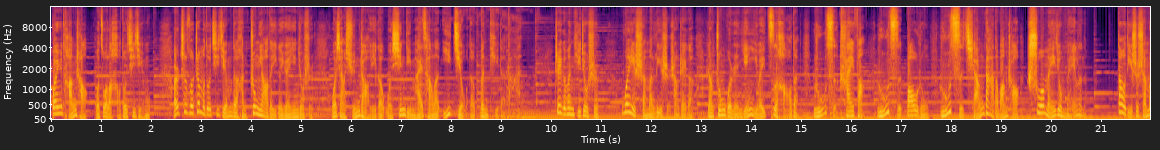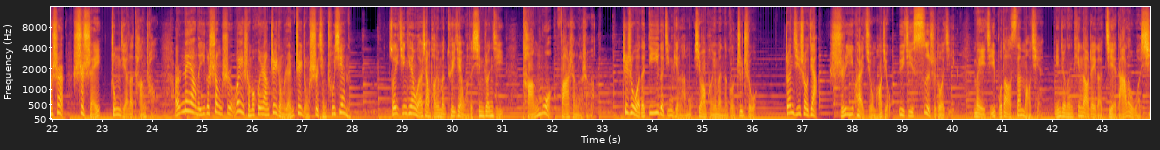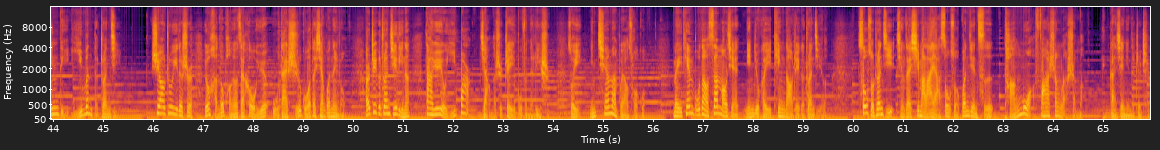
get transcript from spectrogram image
关于唐朝，我做了好多期节目，而制作这么多期节目的很重要的一个原因，就是我想寻找一个我心底埋藏了已久的问题的答案。这个问题就是。为什么历史上这个让中国人引以为自豪的如此开放、如此包容、如此强大的王朝说没就没了呢？到底是什么事儿？是谁终结了唐朝？而那样的一个盛世，为什么会让这种人、这种事情出现呢？所以今天我要向朋友们推荐我的新专辑《唐末发生了什么》，这是我的第一个精品栏目，希望朋友们能够支持我。专辑售价十一块九毛九，预计四十多集，每集不到三毛钱，您就能听到这个解答了我心底疑问的专辑。需要注意的是，有很多朋友在和我约五代十国的相关内容，而这个专辑里呢，大约有一半讲的是这一部分的历史，所以您千万不要错过。每天不到三毛钱，您就可以听到这个专辑了。搜索专辑，请在喜马拉雅搜索关键词“唐末发生了什么”。感谢您的支持。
